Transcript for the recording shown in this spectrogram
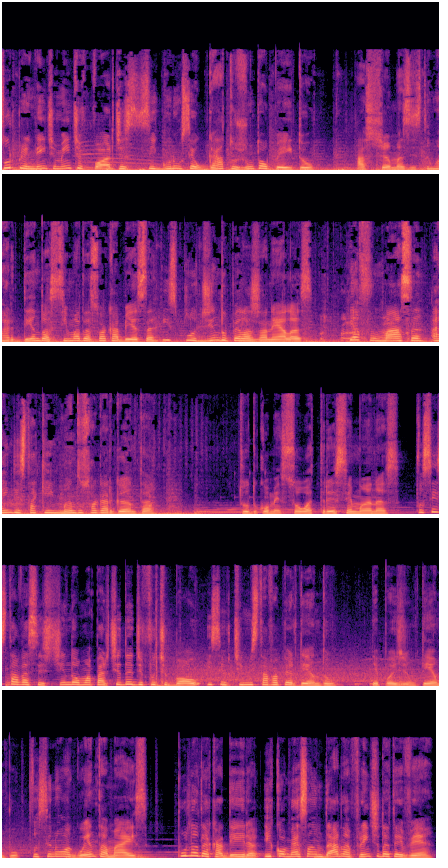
surpreendentemente fortes seguram seu gato junto ao peito. As chamas estão ardendo acima da sua cabeça, explodindo pelas janelas, e a fumaça ainda está queimando sua garganta. Tudo começou há três semanas. Você estava assistindo a uma partida de futebol e seu time estava perdendo. Depois de um tempo, você não aguenta mais, pula da cadeira e começa a andar na frente da TV.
